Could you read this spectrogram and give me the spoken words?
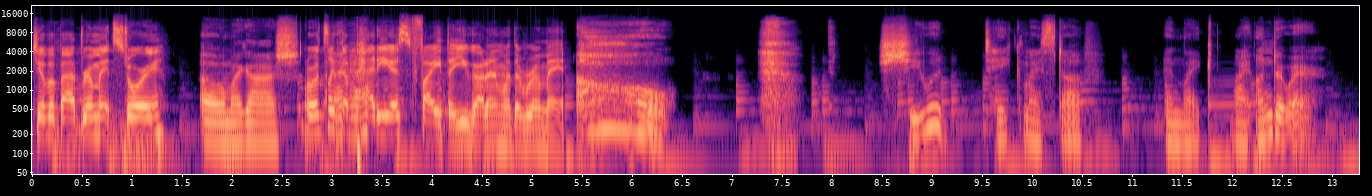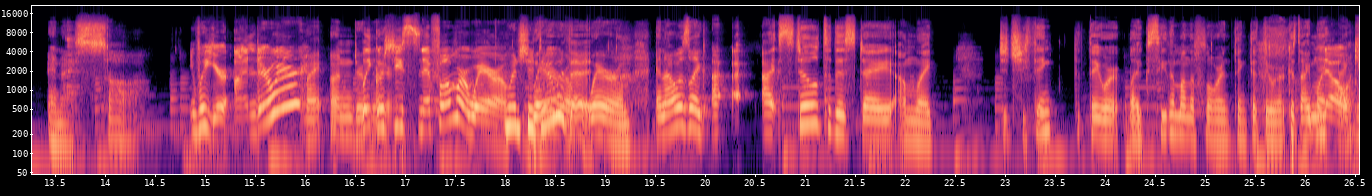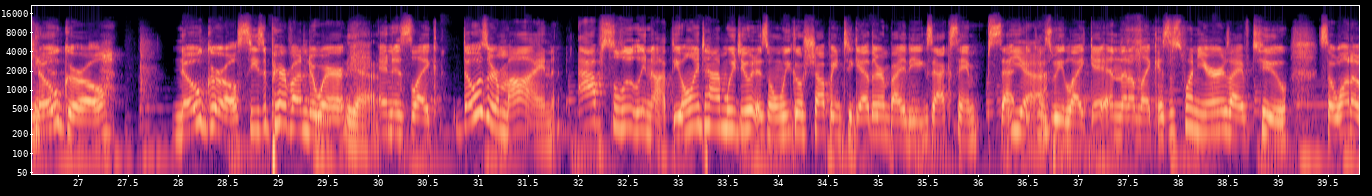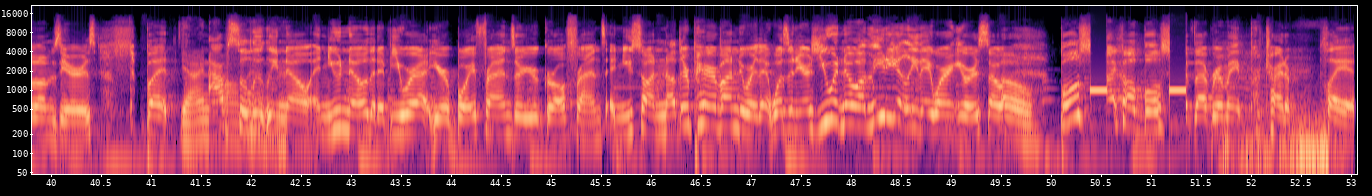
Do you have a bad roommate story? Oh my gosh. Or what's like I the had- pettiest fight that you got in with a roommate? Oh. She would take my stuff and like my underwear, and I saw Wait, your underwear? my underwear. Like, would she sniff them or wear them? What'd she do wear with 'em, it? Wear them, and I was like, I, I, I still to this day, I'm like, did she think that they were like see them on the floor and think that they were? Because I'm like, I no, can't- no girl. No girl sees a pair of underwear Yeah. and is like, those are mine. Absolutely not. The only time we do it is when we go shopping together and buy the exact same set Yeah. because we like it. And then I'm like, is this one yours? I have two. So one of them's yours. But Yeah, absolutely no. And you know that if you were at your boyfriend's or your girlfriend's and you saw another pair of underwear that wasn't yours, you would know immediately they weren't yours. So Oh. bullshit. I call bullshit if that roommate try to play it.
